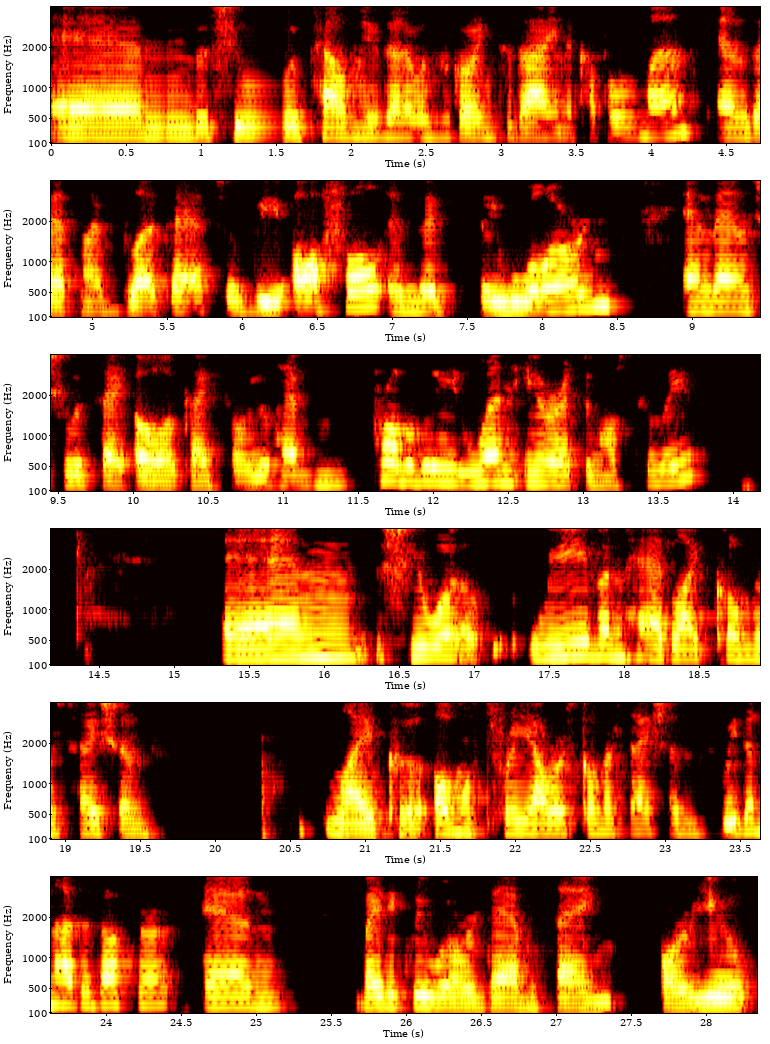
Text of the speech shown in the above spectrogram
and she would tell me that i was going to die in a couple of months and that my blood tests would be awful and that they weren't and then she would say oh okay so you'll have probably one year at the most to live and she was we even had like conversations like uh, almost three hours conversations with another doctor. And basically we were them saying or you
